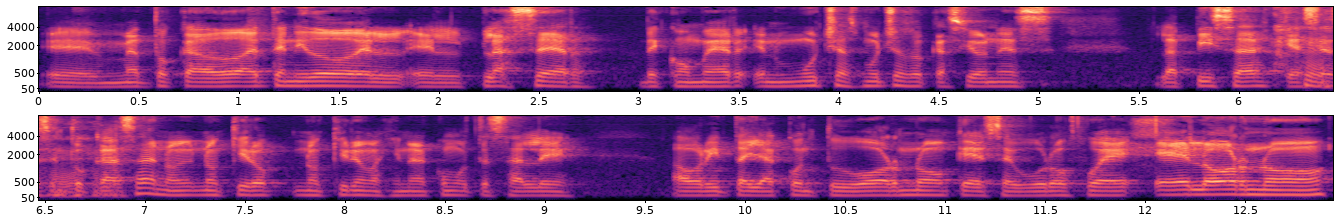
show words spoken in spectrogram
Eh, me ha tocado, he tenido el, placer de comer en muchas, muchas ocasiones la pizza que haces en tu casa. No, no, quiero, no quiero imaginar cómo te sale ahorita ya con tu horno, que seguro fue el horno,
